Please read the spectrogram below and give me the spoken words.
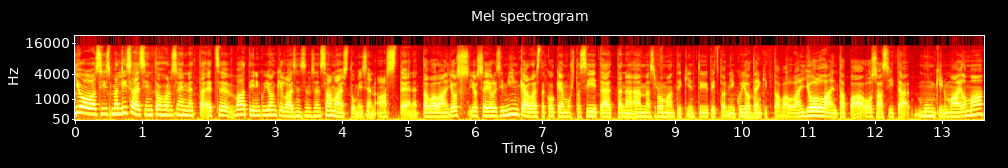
Joo, siis mä lisäisin tuohon sen, että, että se vaatii niin kuin jonkinlaisen semmoisen samaistumisen asteen. Että tavallaan jos, jos ei olisi minkäänlaista kokemusta siitä, että nämä MS-romantikin tyypit on niin kuin jotenkin tavallaan jollain tapaa osa sitä munkin maailmaa,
